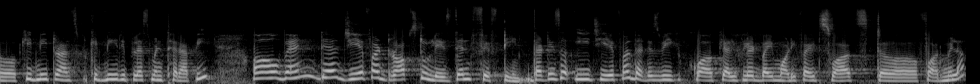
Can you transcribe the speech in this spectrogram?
uh, kidney trans kidney replacement therapy uh, when their GFR drops to less than 15 that is a eGFR that is we calculate by modified Schwartz uh, formula.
